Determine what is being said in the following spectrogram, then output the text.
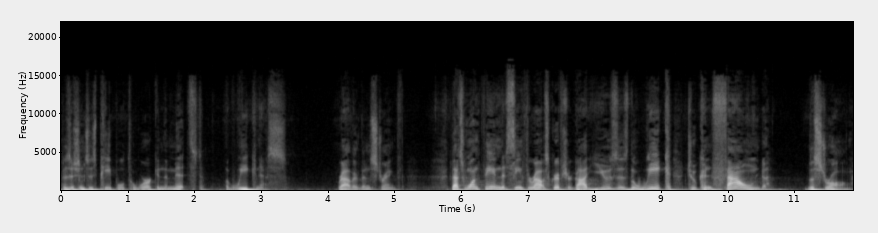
positions his people to work in the midst of weakness rather than strength. That's one theme that's seen throughout Scripture. God uses the weak to confound the strong.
